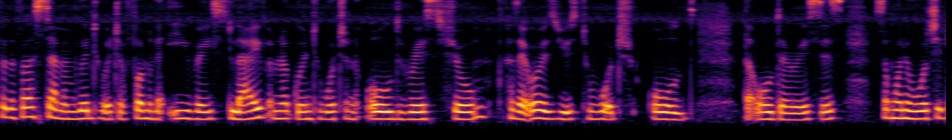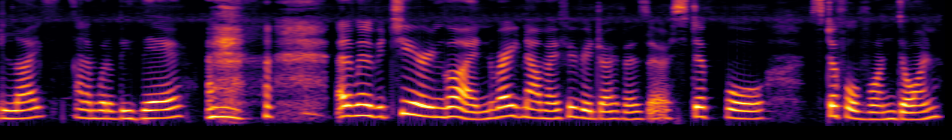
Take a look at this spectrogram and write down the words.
For the first time, I'm going to watch a Formula E race live. I'm not going to watch an old race show because I always used to watch old the older races. So I'm going to watch it live and I'm going to be there and I'm going to be cheering on. Right now, my favorite drivers are Stoffel Stoffel Vandoorne,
